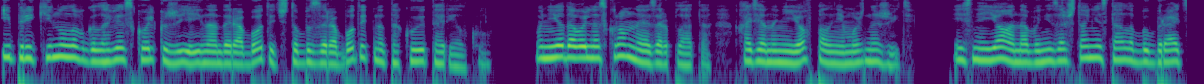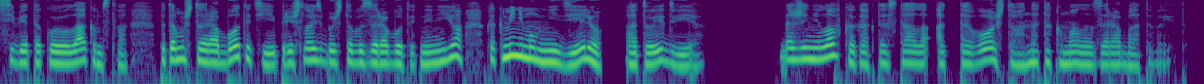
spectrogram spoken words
и прикинула в голове, сколько же ей надо работать, чтобы заработать на такую тарелку. У нее довольно скромная зарплата, хотя на нее вполне можно жить. И с нее она бы ни за что не стала бы брать себе такое лакомство, потому что работать ей пришлось бы, чтобы заработать на нее как минимум неделю, а то и две. Даже неловко как-то стало от того, что она так мало зарабатывает.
